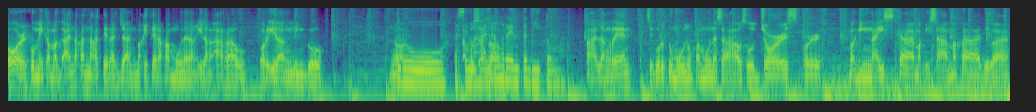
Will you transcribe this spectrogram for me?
Or kung may kamag-anak ka nakatira dyan, makitira ka muna ng ilang araw or ilang linggo. No? True. Kasi Tapos mahal ano? ang renta dito. Mahal ang rent, siguro tumulong ka muna sa household chores or maging nice ka, makisama ka, di ba?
